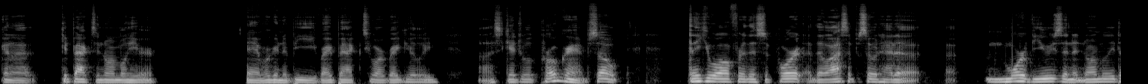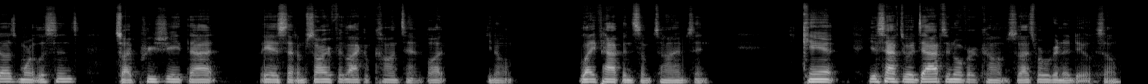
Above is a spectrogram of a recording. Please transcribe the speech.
going to get back to normal here. And we're going to be right back to our regularly uh, scheduled program. So thank you all for the support. The last episode had a, a, more views than it normally does, more listens. So I appreciate that. Like I said, I'm sorry for the lack of content, but you know, life happens sometimes and you can't you just have to adapt and overcome. So that's what we're gonna do. So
